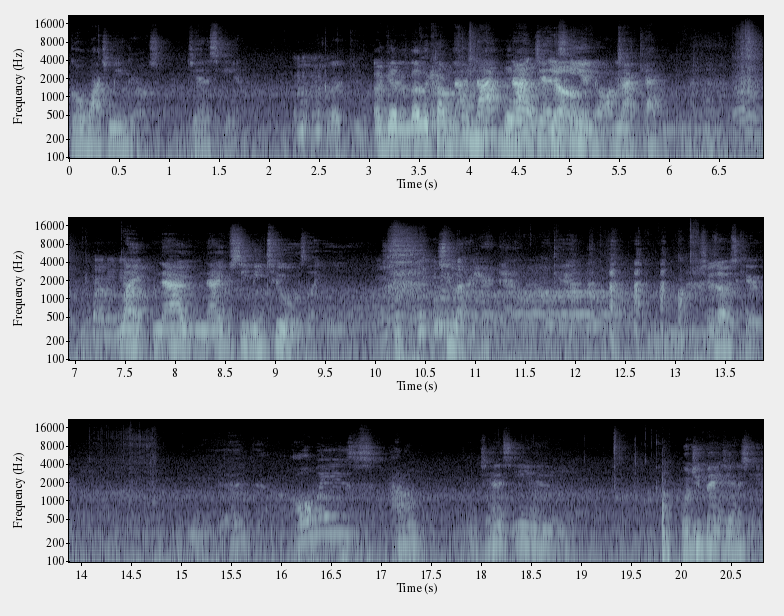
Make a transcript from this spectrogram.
go watch Mean Girls. Janis Ian. Again, another Not conversation. not not Janis Yo. Ian though. I'm not Cap. Like now now you see me too. It's like ooh, she let her hair down. Okay. She was always cute. Always I don't. Janis Ian. Would you bang Janis Ian?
